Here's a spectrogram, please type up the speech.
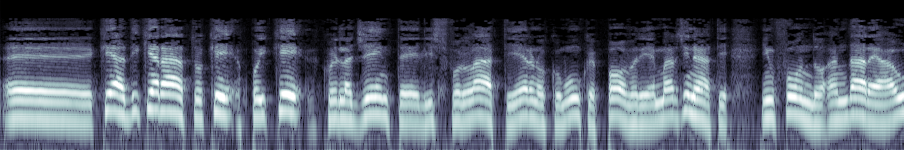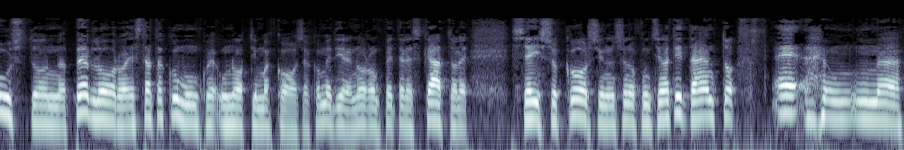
eh, che ha dichiarato che poiché quella gente, gli sfollati, erano comunque poveri e emarginati, in fondo andare a Houston per loro è stata comunque un'ottima cosa. Come dire, non rompete le scatole se i soccorsi non sono funzionati tanto, è una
